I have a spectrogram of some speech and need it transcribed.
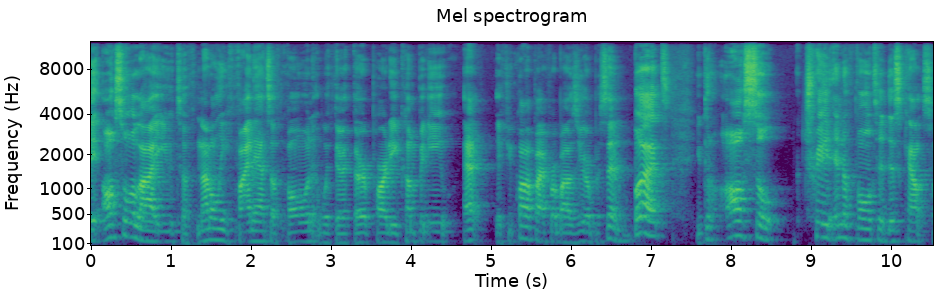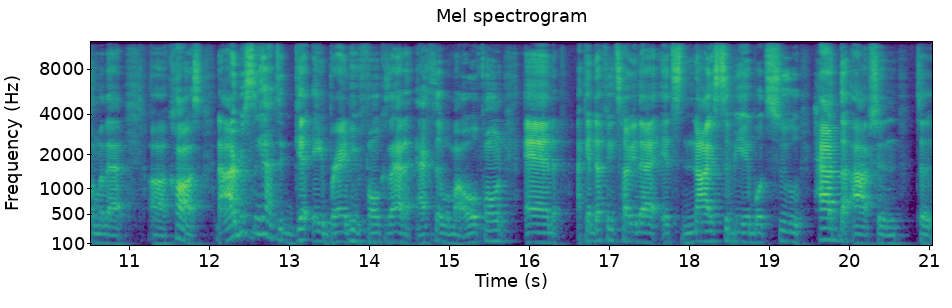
they also allow you to not only finance a phone with their third party company at if you qualify for about 0%, but you can also trade in a phone to discount some of that uh, cost. Now, I recently had to get a brand new phone because I had an accident with my old phone, and I can definitely tell you that it's nice to be able to have the option to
